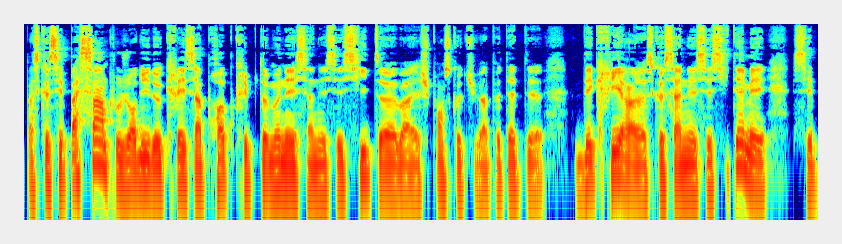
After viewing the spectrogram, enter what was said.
parce que c'est pas simple aujourd'hui de créer sa propre crypto-monnaie, ça nécessite, euh, bah, je pense que tu vas peut-être euh, décrire ce que ça nécessitait, mais c'est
